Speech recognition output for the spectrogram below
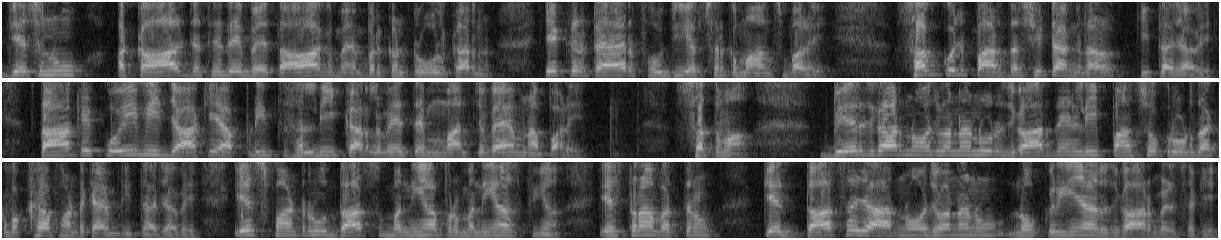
ਜਿਸ ਨੂੰ ਅਕਾਲ ਜਥੇ ਦੇ ਬੇਤਾਗ ਮੈਂਬਰ ਕੰਟਰੋਲ ਕਰਨ, ਇੱਕ ਰਿਟਾਇਰ ਫੌਜੀ ਅਫਸਰ ਕਮਾਨ ਸੰਭਾਲੇ। ਸਭ ਕੁਝ ਪਾਰਦਰਸ਼ੀ ਢੰਗ ਨਾਲ ਕੀਤਾ ਜਾਵੇ, ਤਾਂ ਕਿ ਕੋਈ ਵੀ ਜਾ ਕੇ ਆਪਣੀ ਤਸੱਲੀ ਕਰ ਲਵੇ ਤੇ ਮਨ 'ਚ ਵਹਿਮ ਨਾ ਪਾਲੇ। ਸਤਵਾਂ ਬੇਰੁਜ਼ਗਾਰ ਨੌਜਵਾਨਾਂ ਨੂੰ ਰੁਜ਼ਗਾਰ ਦੇਣ ਲਈ 500 ਕਰੋੜ ਦਾ ਇੱਕ ਵੱਖਰਾ ਫੰਡ ਕਾਇਮ ਕੀਤਾ ਜਾਵੇ। ਇਸ ਫੰਡ ਨੂੰ 10 ਮੰਨੀਆਂ ਪ੍ਰਮੰਨੀਆਂ ਹਸਤੀਆਂ ਇਸ ਤਰ੍ਹਾਂ ਵਰਤਣ ਕਿ 10000 ਨੌਜਵਾਨਾਂ ਨੂੰ ਨੌਕਰੀਆਂ ਜਾਂ ਰੁਜ਼ਗਾਰ ਮਿਲ ਸਕੇ।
